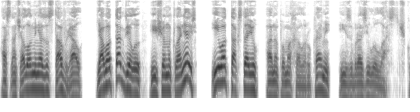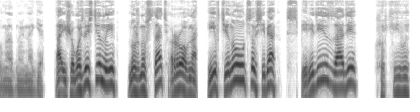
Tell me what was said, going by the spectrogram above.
а сначала он меня заставлял. Я вот так делаю, и еще наклоняюсь, и вот так стою. Она помахала руками и изобразила ласточку на одной ноге. А еще возле стены нужно встать ровно и втянуться в себя спереди и сзади. — Какие вы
